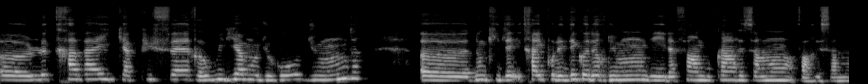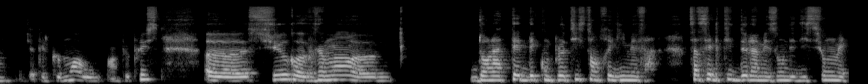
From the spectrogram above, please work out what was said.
euh, le travail qu'a pu faire William Oduro du Monde. Euh, donc il, il, travaille pour les décodeurs du monde et il a fait un bouquin récemment, enfin récemment, il y a quelques mois ou un peu plus, sur vraiment dans la tête des complotistes, entre guillemets. ça, c'est le titre de la maison d'édition, mais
